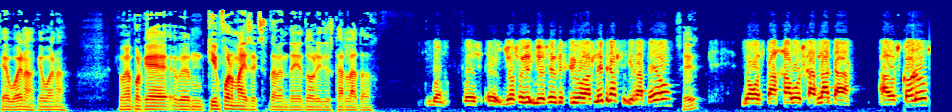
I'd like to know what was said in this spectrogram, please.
Qué buena, qué buena. Qué buena, porque em, ¿quién formáis exactamente Doris Escarlata? Bueno, pues eh, yo soy yo soy el que escribo las letras y rapeo. ¿Sí? Luego está Javo Escarlata a los coros,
